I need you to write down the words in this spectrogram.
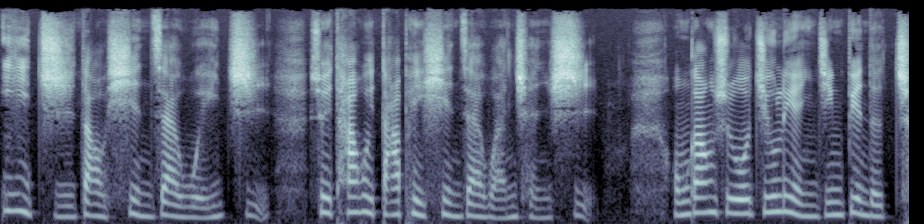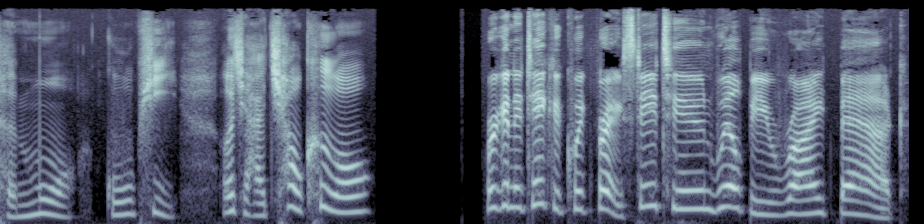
一直到现在为止，所以它会搭配现在完成式。我们刚刚说 Julian 已经变得沉默孤僻，而且还翘课哦。We're going to take a quick break. Stay tuned. We'll be right back.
